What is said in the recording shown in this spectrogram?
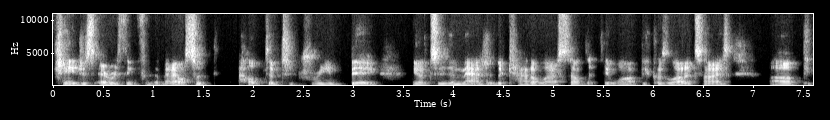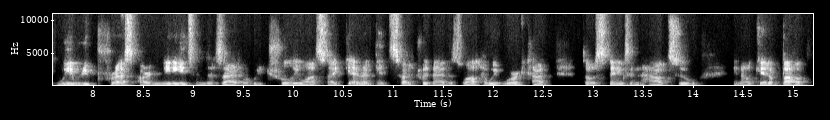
changes everything for them. And I also help them to dream big, you know, to imagine the kind of lifestyle that they want. Because a lot of times uh, we repress our needs and desires what we truly want. So I get them in touch with that as well. And we work on those things and how to, you know, get about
